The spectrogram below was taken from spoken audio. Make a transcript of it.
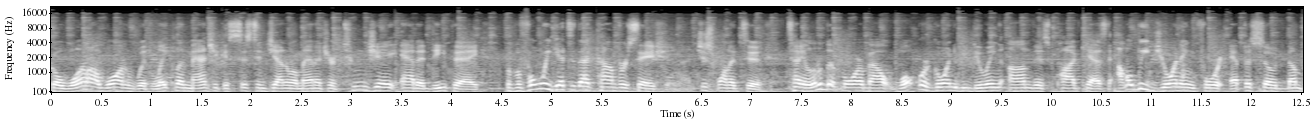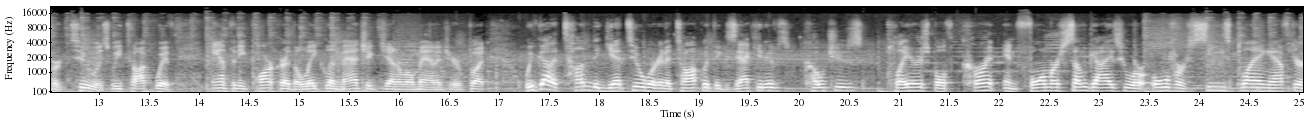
go one on one with Lakeland Magic Assistant General Manager Tunji Adedipe. But before we get to that conversation, I just wanted to tell you a little bit more about what we're going to be doing on this podcast. I'll be joining for episode number two as we talk with Anthony Parker, the Lakeland Magic General Manager. But We've got a ton to get to. We're going to talk with executives, coaches, players, both current and former, some guys who are overseas playing after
